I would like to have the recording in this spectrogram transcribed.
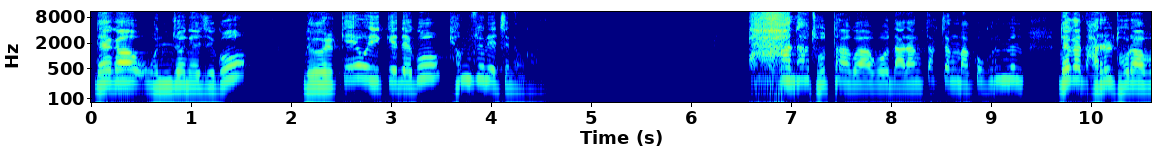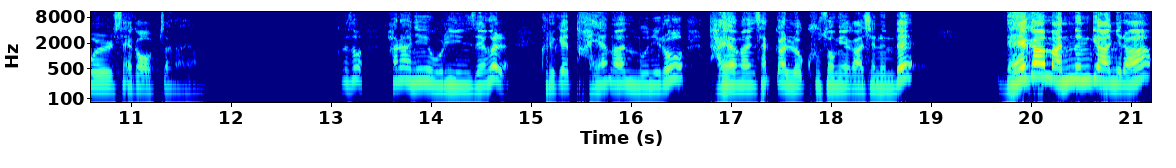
내가 온전해지고 늘 깨어있게 되고 겸손해지는 거예요. 다 나 좋다고 하고 나랑 짝짝 맞고 그러면 내가 나를 돌아볼 새가 없잖아요. 그래서 하나님이 우리 인생을 그렇게 다양한 무늬로 다양한 색깔로 구성해 가시는데 내가 맞는 게 아니라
